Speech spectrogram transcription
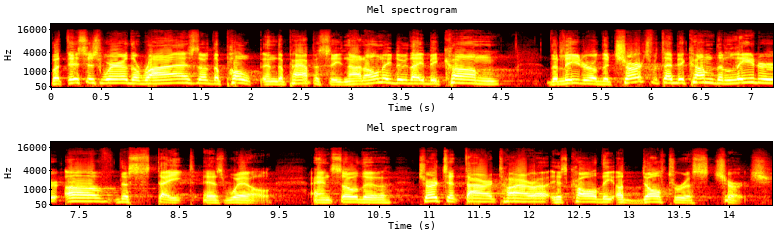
But this is where the rise of the Pope and the papacy, not only do they become the leader of the church, but they become the leader of the state as well. And so the church at Thyatira is called the adulterous church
